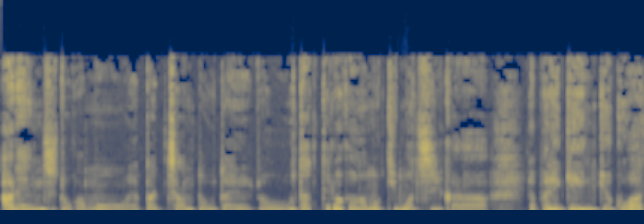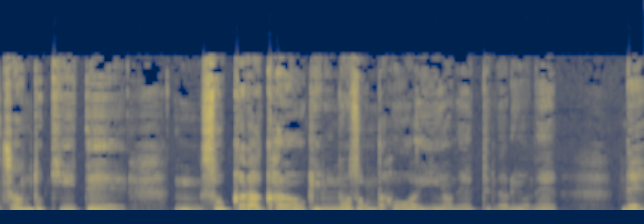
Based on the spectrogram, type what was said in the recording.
アレンジとかもやっぱりちゃんと歌えると歌ってる側も気持ちいいからやっぱり原曲はちゃんと聴いて、うん、そっからカラオケに臨んだ方がいいよねってなるよね。で、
